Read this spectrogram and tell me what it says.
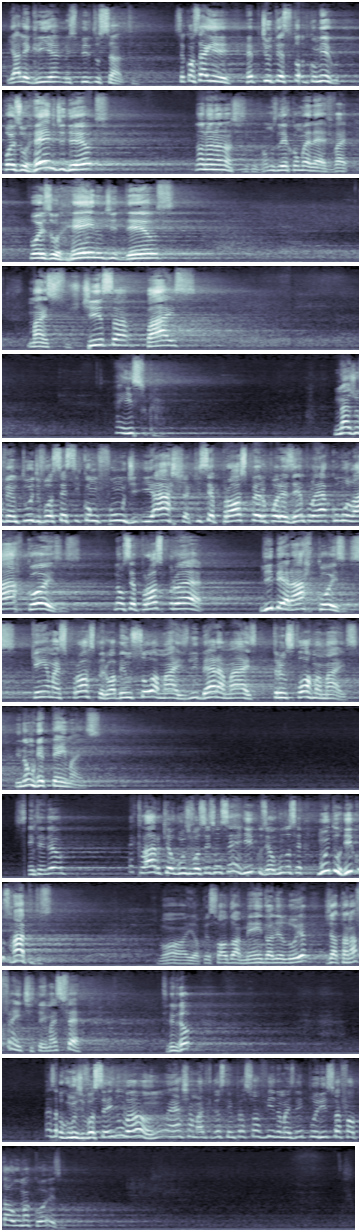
e alegria no Espírito Santo. Você consegue repetir o texto todo comigo? Pois o reino de Deus. Não, não, não, não. Vamos ler como é leve, vai. Pois o reino de Deus. Mais justiça, paz. É isso, cara. Na juventude você se confunde e acha que ser próspero, por exemplo, é acumular coisas. Não, ser próspero é liberar coisas. Quem é mais próspero abençoa mais, libera mais, transforma mais e não retém mais. Você entendeu? É claro que alguns de vocês vão ser ricos e alguns vão ser muito ricos rápidos. Bom, aí, o pessoal do amém, do aleluia, já está na frente, tem mais fé. Entendeu? Mas alguns de vocês não vão, não é a chamada que Deus tem para a sua vida, mas nem por isso vai faltar alguma coisa.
